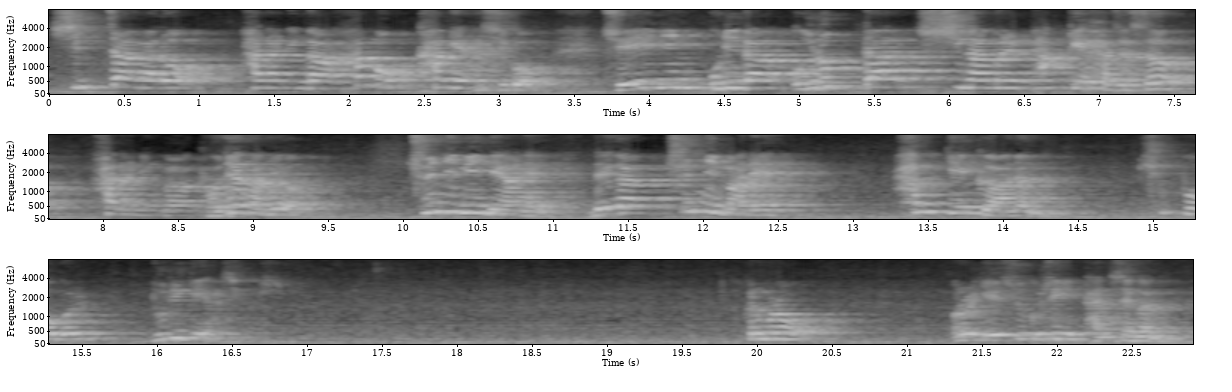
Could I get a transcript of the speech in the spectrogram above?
십자가로 하나님과 화목하게 하시고 죄인인 우리가 의롭다 칭함을 받게 하셔서 하나님과 교제하며 주님이 내 안에 내가 주님 안에 함께 거하는 축복을 누리게 하신 것입니다. 그러므로 오늘 예수 그리스도의 탄생은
